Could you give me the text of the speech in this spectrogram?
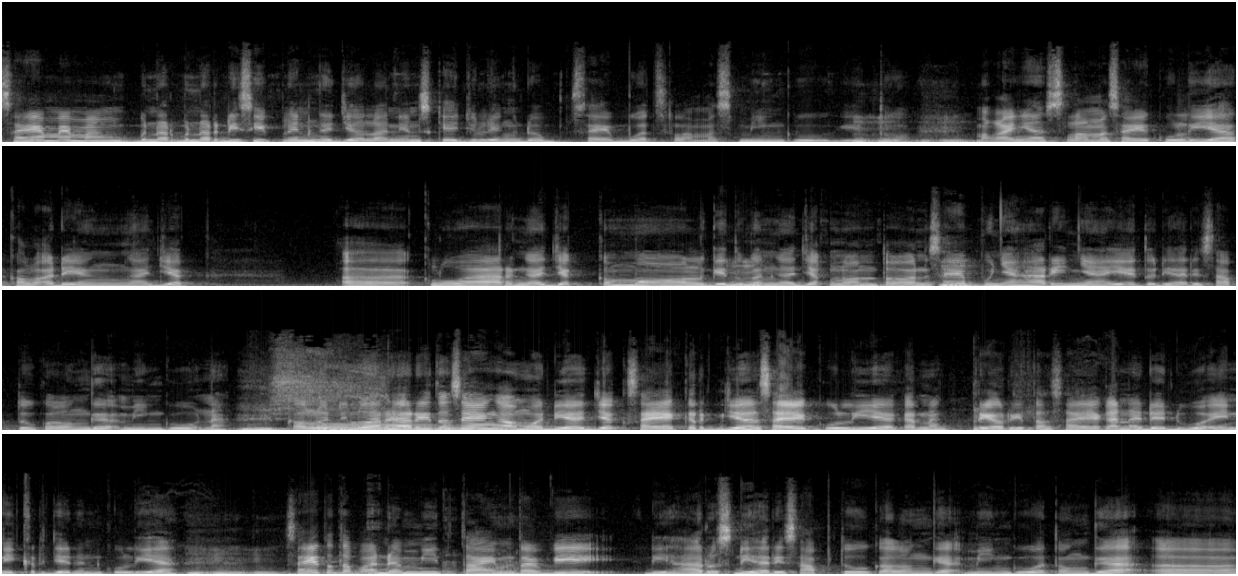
saya memang benar-benar disiplin ngejalanin schedule yang udah saya buat selama seminggu gitu. Makanya selama saya kuliah kalau ada yang ngajak eh, keluar, ngajak ke mall gitu kan, ngajak nonton, saya punya harinya yaitu di hari Sabtu kalau nggak Minggu. Nah, kalau di luar hari itu saya nggak mau diajak saya kerja, saya kuliah karena prioritas saya kan ada dua ini kerja dan kuliah. Saya tetap ada me time tapi di harus di hari Sabtu kalau nggak Minggu atau nggak eh,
